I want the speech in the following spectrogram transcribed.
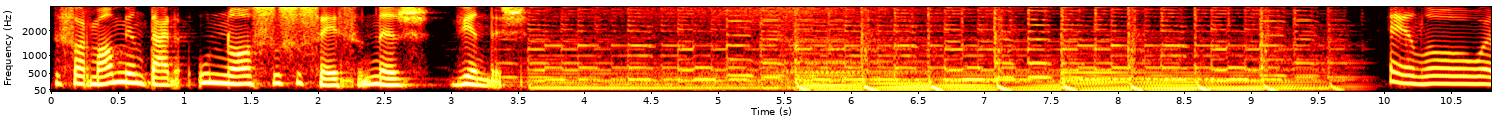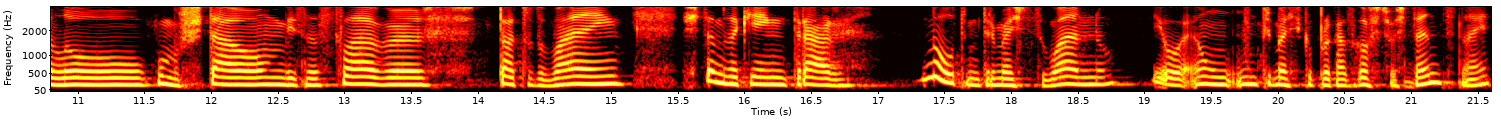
de forma a aumentar o nosso sucesso nas vendas. Hello, hello, como estão, business lovers? Está tudo bem? Estamos aqui a entrar no último trimestre do ano. Eu, é um, um, trimestre que eu por acaso gosto bastante, não é?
